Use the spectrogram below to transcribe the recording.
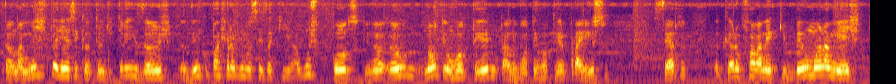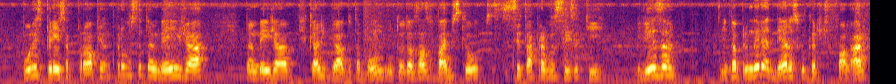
Então, na minha experiência que eu tenho de 3 anos, eu vim compartilhar com vocês aqui alguns pontos que eu não tenho roteiro, tá? Não vou ter roteiro para isso, certo? Eu quero falar meio que bem humanamente, por experiência própria, para você também já também já ficar ligado, tá bom? Em todas as vibes que eu citar para vocês aqui, beleza? Então, a primeira delas que eu quero te falar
